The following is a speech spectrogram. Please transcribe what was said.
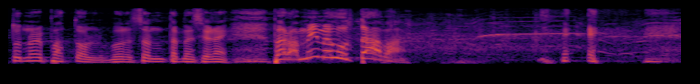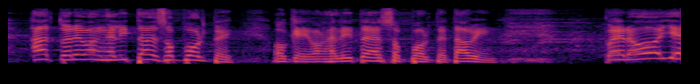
Tú no eres pastor, por eso no te mencioné. Pero a mí me gustaba. ah, tú eres evangelista de soporte. Ok, evangelista de soporte, está bien. Pero oye,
